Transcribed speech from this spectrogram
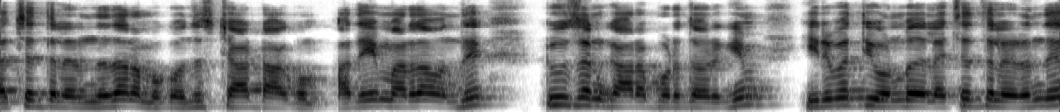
லட்சத்துலேருந்து தான் நமக்கு வந்து ஸ்டார்ட் ஆகும். அதே மாதிரி தான் வந்து டூசன் காரை பொறுத்த வரைக்கும் இருபத்தி ஒன்பது லட்சத்துலேருந்து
